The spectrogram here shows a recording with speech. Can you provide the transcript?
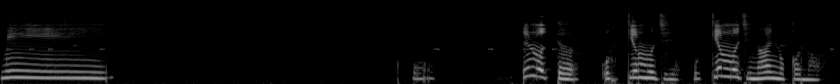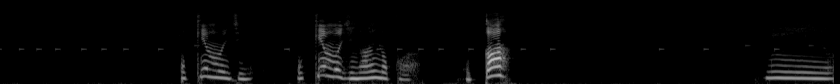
みこう M っておっきい文字おっきい文字ないのかな？おっきい文字おっきい文字ないのか。いっか。みー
